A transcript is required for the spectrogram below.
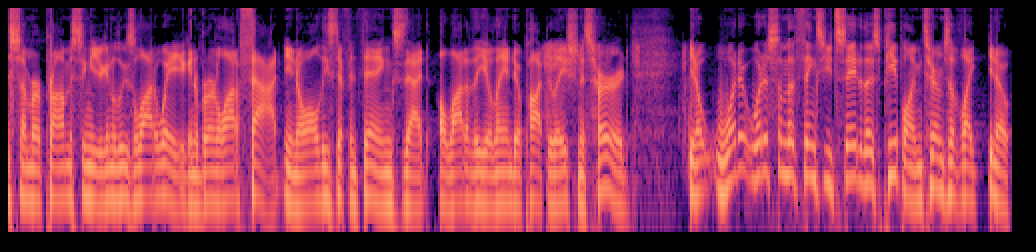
Some are promising that you're going to lose a lot of weight. You're going to burn a lot of fat. You know, all these different things that a lot of the Orlando population has heard you know what are, what are some of the things you'd say to those people in terms of like you know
